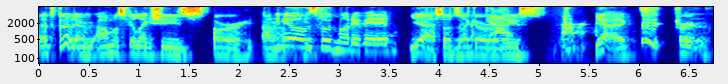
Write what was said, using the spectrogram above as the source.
that's good. I almost feel like she's, or I don't you know. knew I was food motivated. Yeah, so it's like, Like a a release. Yeah, like, for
